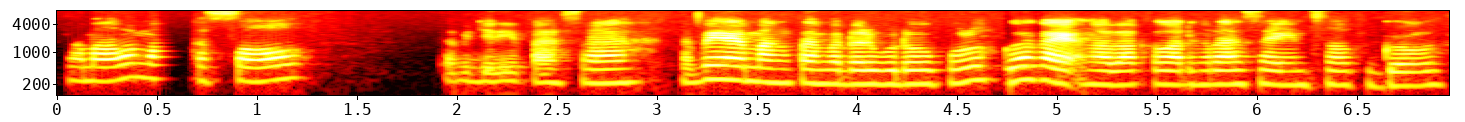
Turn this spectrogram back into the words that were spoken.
Lama-lama emang kesel. Tapi jadi pasrah. Tapi emang tanpa 2020 gue kayak nggak bakalan ngerasain self growth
